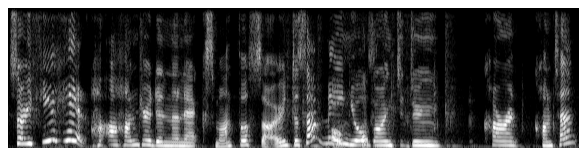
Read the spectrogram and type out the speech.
So if you hit a hundred in the next month or so, does that oh, mean Oh, you're going to do current content?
